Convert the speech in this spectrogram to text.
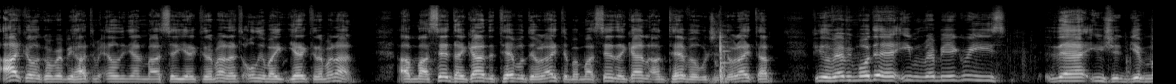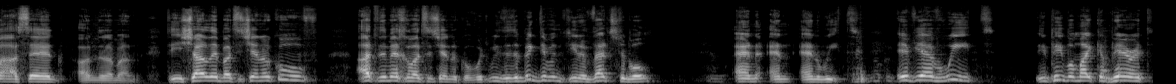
Ad go Rebbe Hatim El Inyan Maaser Yerek Drabanan. That's only by Yerek Drabanan. Av Maaser Dagan the Tevel Deoraita, but Maaser Dagan on Tevel, which is Deoraita. Feel Rebbe Modeh, even Rebbe agrees that you should give maaser on the Rabban. The ishale batzichenokuf kuv at the mecha batzichenokuf, which means there's a big difference between a vegetable and and and wheat. If you have wheat, people might compare it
